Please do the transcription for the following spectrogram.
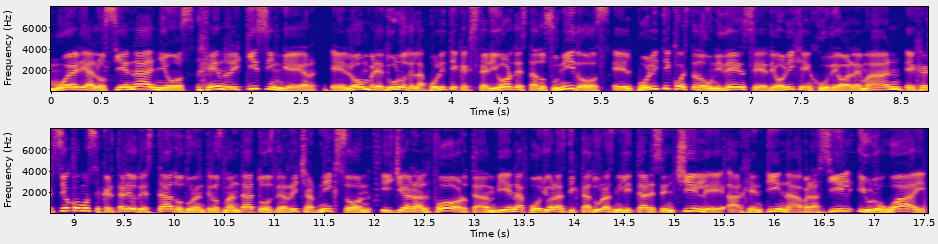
Muere a los 100 años Henry Kissinger, el hombre duro de la política exterior de Estados Unidos. El político estadounidense de origen judeo-alemán ejerció como secretario de Estado durante los mandatos de Richard Nixon y Gerald Ford. También apoyó las dictaduras militares en Chile, Argentina, Brasil y Uruguay.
